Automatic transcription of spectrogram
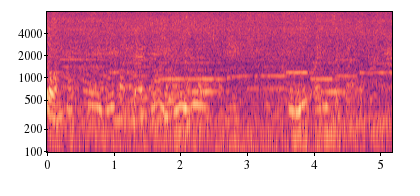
ของ เร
